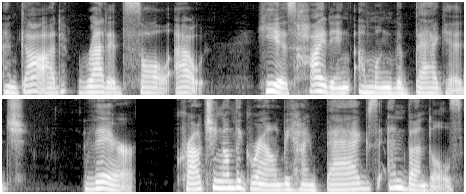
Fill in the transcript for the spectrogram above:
And God ratted Saul out. He is hiding among the baggage. There, crouching on the ground behind bags and bundles,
